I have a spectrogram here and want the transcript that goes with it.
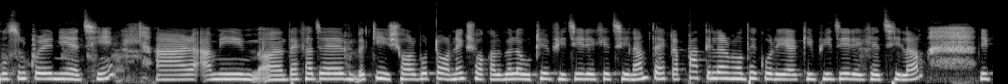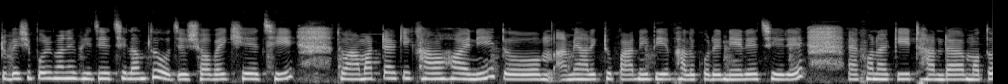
গোসল করে নিয়েছি। আর আমি দেখা যায় কি, শরবতটা অনেক সকালবেলা উঠে ভিজিয়ে রেখেছিলাম, তো একটা পাতিলার মধ্যে করে আর কি ভিজিয়ে রেখেছিলাম। একটু বেশি পরিমাণে ভিজিয়েছিলাম তো, যে সবাই খেয়েছি। তো আমারটা আর কি খাওয়া হয়নি, তো আমি আরেকটু পানি দিয়ে ভালো করে নেড়ে ছেড়ে এখন আর কি ঠান্ডা মতো,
